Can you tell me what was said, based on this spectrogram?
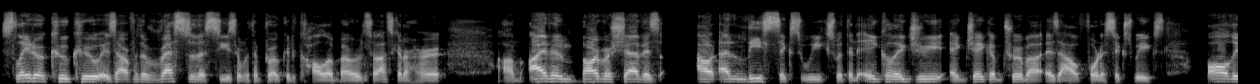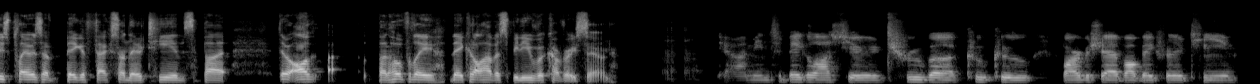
Slater Koekkoek is out for the rest of the season with a broken collarbone, so that's going to hurt. Um, Ivan Barbashev is out at least six weeks with an ankle injury, and Jacob Trouba is out four to six weeks. All these players have big effects on their teams, but they're all, but hopefully they could all have a speedy recovery soon. Yeah, I mean it's a big loss here. Trouba, Koekkoek, Barbashev, all big for their team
